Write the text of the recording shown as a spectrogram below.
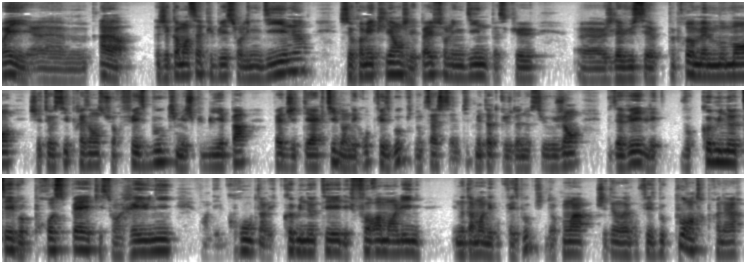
Oui, euh, alors j'ai commencé à publier sur LinkedIn. Ce premier client, je l'ai pas eu sur LinkedIn parce que euh, je l'ai vu c'est à peu près au même moment. J'étais aussi présent sur Facebook, mais je publiais pas. En fait, j'étais actif dans des groupes Facebook. Donc ça, c'est une petite méthode que je donne aussi aux gens. Vous avez vos communautés, vos prospects qui sont réunis dans des groupes, dans des communautés, des forums en ligne, et notamment des groupes Facebook. Donc moi, j'étais dans un groupe Facebook pour entrepreneurs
